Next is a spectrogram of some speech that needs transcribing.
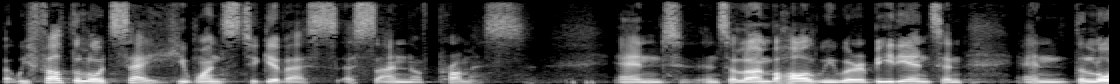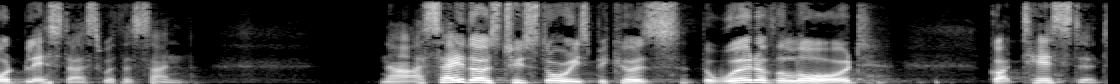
But we felt the Lord say He wants to give us a son of promise. And, and so lo and behold, we were obedient, and, and the Lord blessed us with a son. Now, I say those two stories because the word of the Lord got tested.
